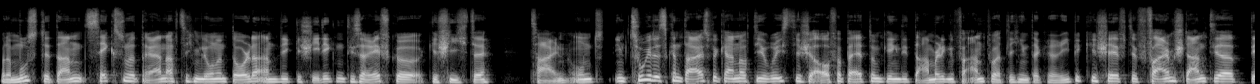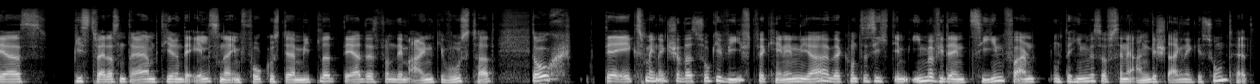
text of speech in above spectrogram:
oder musste dann 683 Millionen Dollar an die Geschädigten dieser Refco-Geschichte zahlen. Und im Zuge des Skandals begann auch die juristische Aufarbeitung gegen die damaligen Verantwortlichen der Karibikgeschäfte. Vor allem stand ja der bis 2003 amtierende Elsner im Fokus der Ermittler, der das von dem allen gewusst hat. Doch der Ex-Manager war so gewieft, wir kennen ihn ja, der konnte sich dem immer wieder entziehen, vor allem unter Hinweis auf seine angeschlagene Gesundheit.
